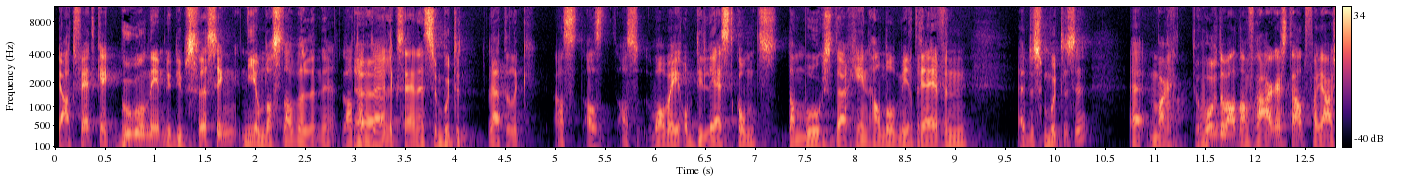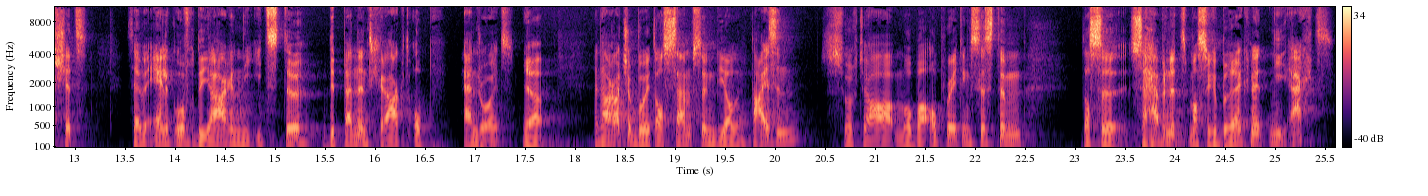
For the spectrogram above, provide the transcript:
ja, het feit, kijk, Google neemt nu die beslissing niet omdat ze dat willen. Hè. Laat Ja, dat duidelijk zijn. Hè. Ze moeten, letterlijk. Als, als, als Huawei op die lijst komt, dan mogen ze daar geen handel meer drijven. Eh, dus moeten ze. Eh, maar er worden wel dan vragen gesteld van ja, shit, zijn we eigenlijk over de jaren niet iets te dependent geraakt op Android? Ja. En daar had je bijvoorbeeld als Samsung, die had een Tizen, een soort ja, mobile operating system. Dat ze, ze hebben het, maar ze gebruiken het niet echt.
